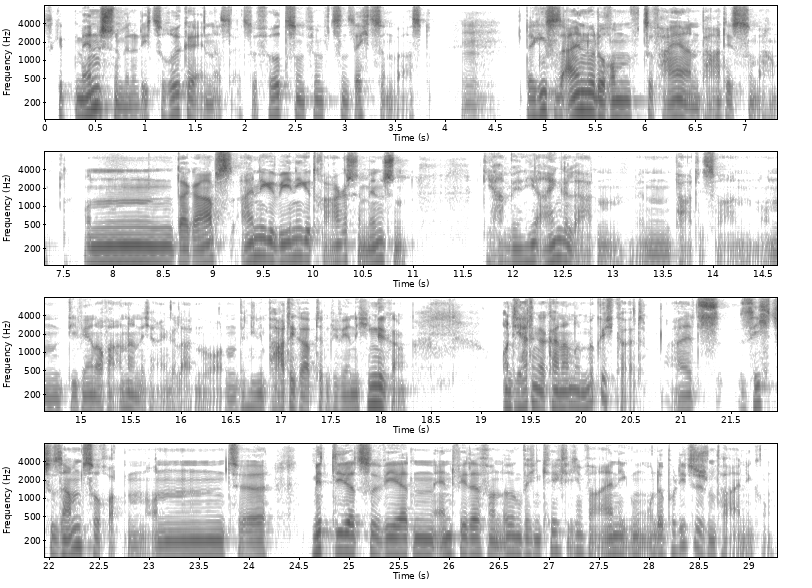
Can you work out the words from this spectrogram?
Es gibt Menschen, wenn du dich zurückerinnerst, als du 14, 15, 16 warst, mhm. da ging es uns allen nur darum, zu feiern, Partys zu machen. Und da gab es einige wenige tragische Menschen, die haben wir nie eingeladen, wenn Partys waren. Und die wären auch bei anderen nicht eingeladen worden. Wenn die eine Party gehabt hätten, wir wären nicht hingegangen. Und die hatten gar keine andere Möglichkeit, als sich zusammenzurotten und äh, Mitglieder zu werden, entweder von irgendwelchen kirchlichen Vereinigungen oder politischen Vereinigungen.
